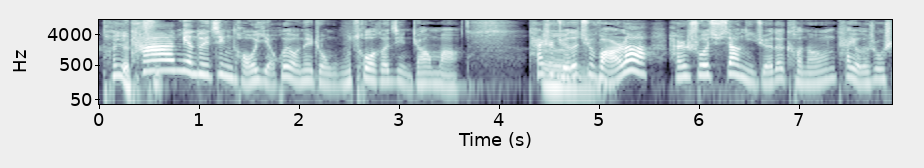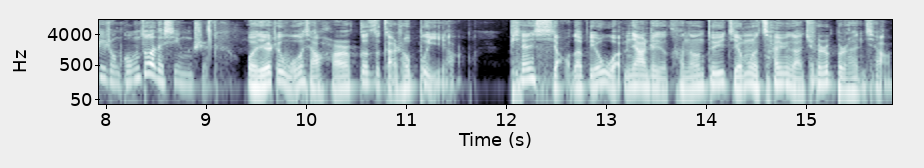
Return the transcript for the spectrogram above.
他也知他面对镜头也会有那种无措和紧张吗？他是觉得去嗯玩了，还是说像你觉得可能他有的时候是一种工作的性质？我觉得这五个小孩儿各自感受不一样，偏小的，比如我们家这个，可能对于节目的参与感确实不是很强，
